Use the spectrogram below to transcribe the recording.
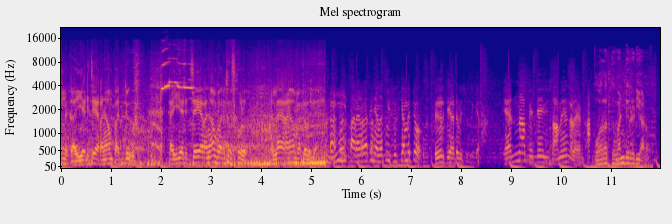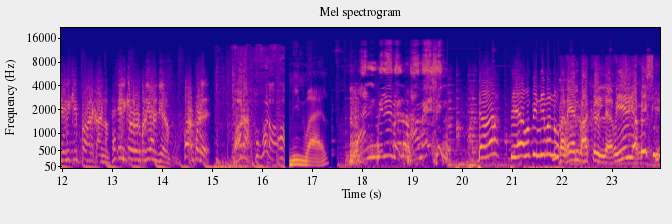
അല്ലേ കൈയടിച്ച് ഇറങ്ങാൻ പറ്റൂ. കൈയടിച്ച് ഇറങ്ങാൻ പറ്റത്തുള്ളൂ. അല്ല ഇറങ്ങാൻ പറ്റത്തില്ല. ഞങ്ങൾക്ക് വിശ്വസിക്കാൻ പറ്റുമോ? തീർച്ചയായിട്ടും വിശ്വസിക്കാം. എന്നാ പിന്നെ ഈ സമയം കളയണ്ട. പുറത്ത് വണ്ടി റെഡിയാണോ? എനിക്ക് ഇപ്പൊ അവരെ കാണണം. എനിക്ക് അവരോട് പ്രതികാരം ചെയ്യണം. പുറപ്പെട്. പറയാൻ വാക്കുകളില്ല. റിയലി അമേസിംഗ്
